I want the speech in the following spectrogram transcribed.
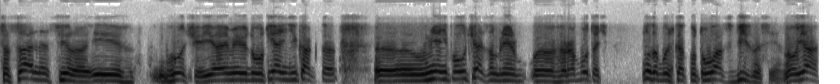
социальная сфера и прочее. Я имею в виду, вот я не как-то, э, у меня не получается, например, э, работать ну, допустим, как вот у вас в бизнесе. Но я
